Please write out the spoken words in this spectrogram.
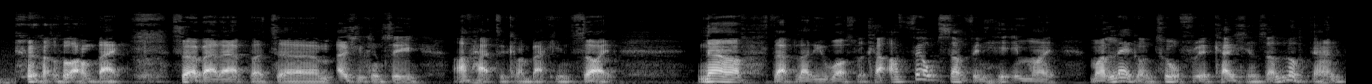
well, I'm back. Sorry about that, but um, as you can see, I've had to come back inside. Now, that bloody wasp, look, I felt something hitting my, my leg on two or three occasions. I looked down,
